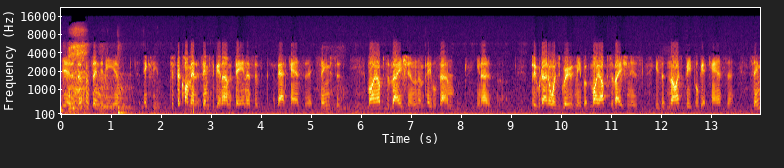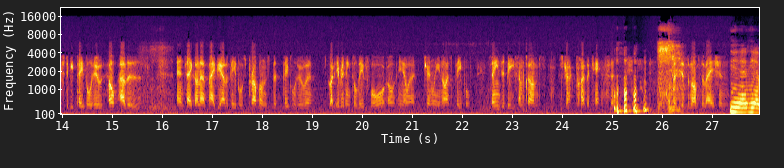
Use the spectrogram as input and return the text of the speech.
yeah, it doesn't seem to be a, actually just a comment. It seems to be an unfairness of, about cancer. It seems to my observation, and people say, you know, people don't always agree with me, but my observation is is that nice people get cancer. Seems to be people who help others and take on maybe other people's problems, but people who have got everything to live for, or you know, are generally nice people, seem to be sometimes struck by the cancer. That's just an observation. Yeah, yeah.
